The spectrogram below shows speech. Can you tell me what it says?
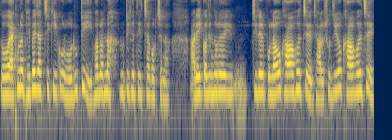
তো এখনও ভেবে যাচ্ছি কী করব? রুটি? ভাবলাম, না, রুটি খেতে ইচ্ছা করছে না। আর এই কদিন ধরে ওই চিড়ের পোলাও খাওয়া হয়েছে, ঝাল সুজিও খাওয়া হয়েছে।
